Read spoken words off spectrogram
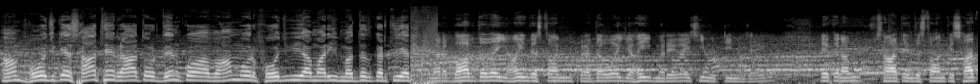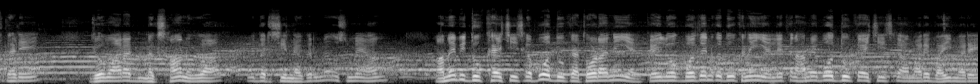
हम फौज के साथ हैं रात और दिन को आवाम और फौज भी हमारी मदद करती है। हमारा बाप दादा यहाँ हिंदुस्तान में पैदा हुआ यहीं मरेगा इसी मिट्टी में जाएगा। लेकिन हम साथ हिंदुस्तान के साथ खड़े हैं। जो हमारा नुकसान हुआ उधर श्रीनगर में उसमें हम हमें भी दुख है इस चीज़ का बहुत दुख है। थोड़ा नहीं है कई लोग बोलते हैं इनको दुख नहीं है लेकिन हमें बहुत दुख है इस चीज़ का। हमारे भाई मरे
